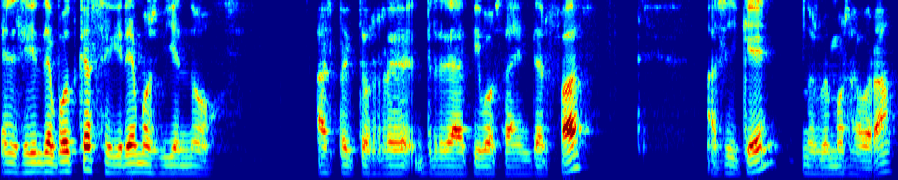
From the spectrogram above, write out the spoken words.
en el siguiente podcast seguiremos viendo aspectos relativos a la interfaz. Así que nos vemos ahora.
